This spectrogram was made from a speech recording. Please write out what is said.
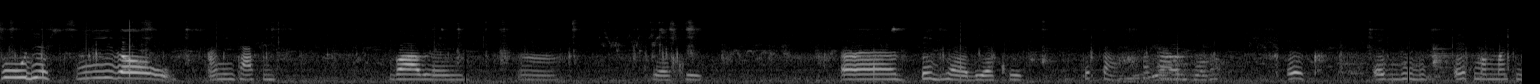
Food is zero. I mean, Takis. Goblin. Uh, yeah, cool. Uh, big head, yeah, cool. Get the heck out of here. Ek. Ek, didi. Ek, mama ki.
